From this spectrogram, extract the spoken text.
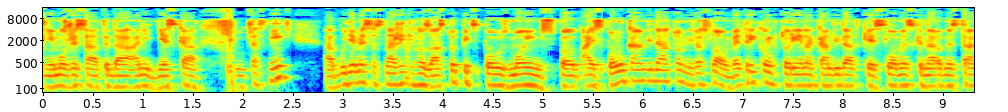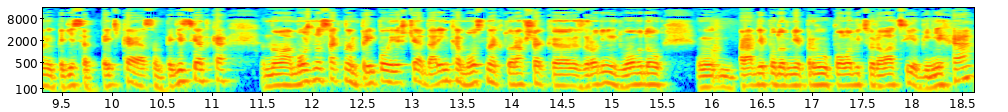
nemôže sa teda ani dneska zúčastniť a budeme sa snažiť ho zastúpiť spolu s mojím spolu, aj spolukandidátom Miroslavom Vetrikom, ktorý je na kandidátke Slovenskej národnej strany 55, ja som 50. No a možno sa k nám pripojí ešte aj Darinka Mosna, ktorá však e, z rodinných dôvodov pravdepodobne prvú polovicu polovicu relácie vynechá,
